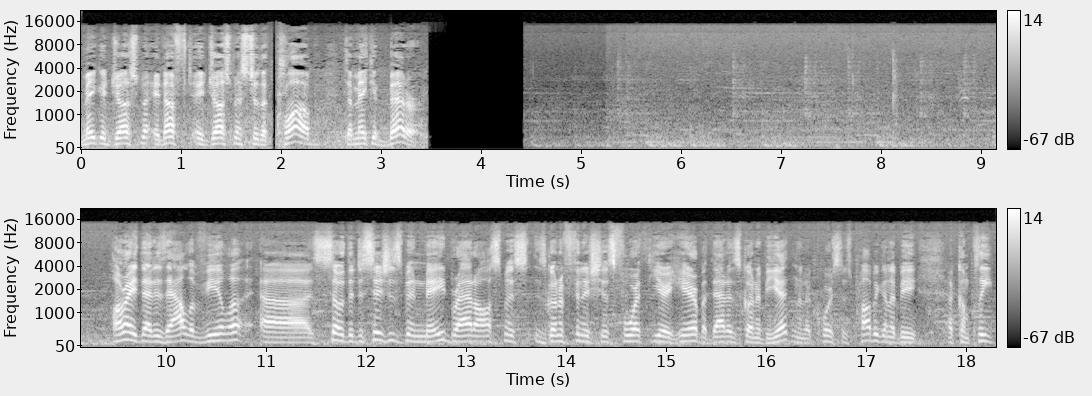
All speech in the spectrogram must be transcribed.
make adjustment enough adjustments to the club to make it better. All right, that is Al Avila. Uh, so the decision's been made. Brad Ausmus is going to finish his fourth year here, but that is going to be it. And then, of course, there's probably going to be a complete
